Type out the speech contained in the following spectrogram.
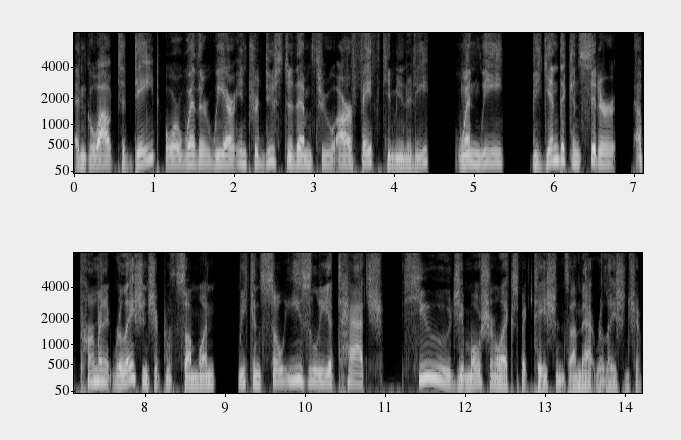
and go out to date, or whether we are introduced to them through our faith community, when we begin to consider a permanent relationship with someone, we can so easily attach huge emotional expectations on that relationship.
